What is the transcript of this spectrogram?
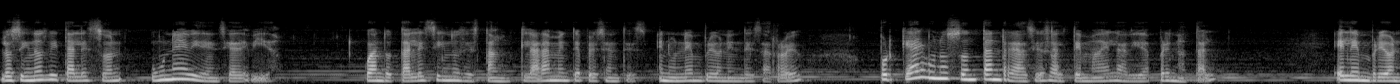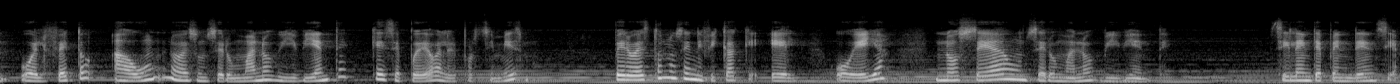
Los signos vitales son una evidencia de vida. Cuando tales signos están claramente presentes en un embrión en desarrollo, ¿por qué algunos son tan reacios al tema de la vida prenatal? El embrión o el feto aún no es un ser humano viviente que se puede valer por sí mismo. Pero esto no significa que él o ella no sea un ser humano viviente. Si la independencia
